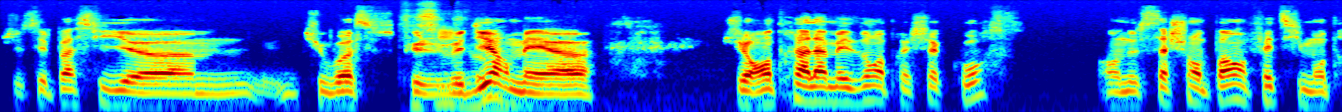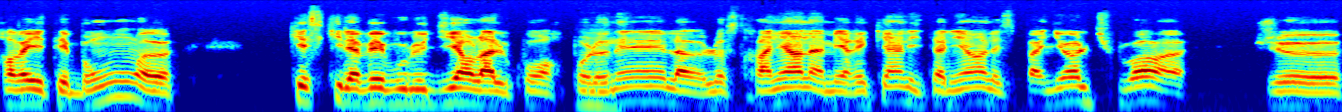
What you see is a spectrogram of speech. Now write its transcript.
Je ne sais pas si euh, tu vois ce que je veux dire, mais euh, je rentrais à la maison après chaque course en ne sachant pas en fait si mon travail était bon. Euh, qu'est-ce qu'il avait voulu dire là, le coureur polonais, mm. l'australien, l'américain, l'italien, l'espagnol, tu vois. Je,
